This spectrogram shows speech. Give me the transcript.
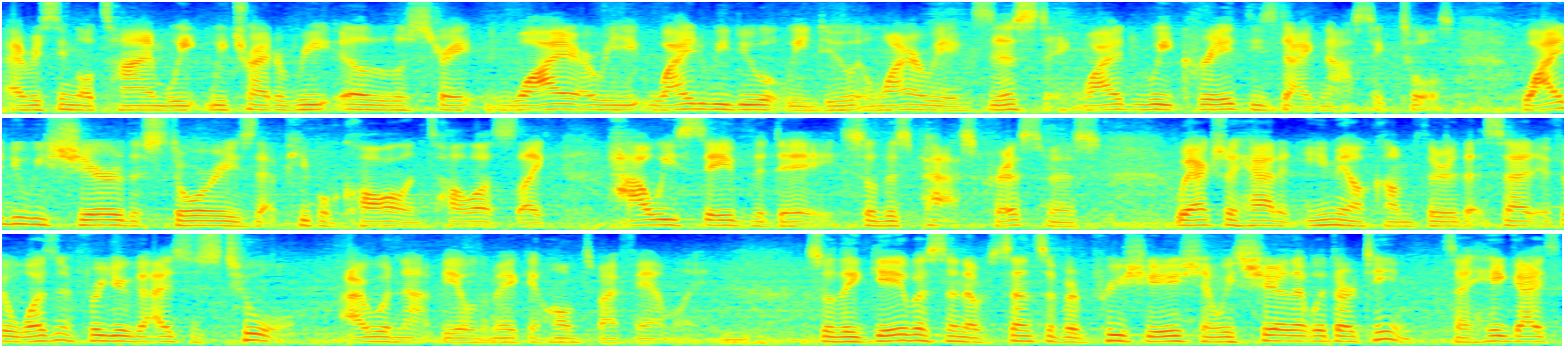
every single time we, we try to re-illustrate why are we why do we do what we do and why are we existing? Why do we create these diagnostic tools? Why do we share the stories that people call and tell us like how we save the day? So this past christmas we actually had an email come through that said if it wasn't for your guys' tool i would not be able to make it home to my family. Mm. So they gave us an, a sense of appreciation. We share that with our team. Say hey guys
